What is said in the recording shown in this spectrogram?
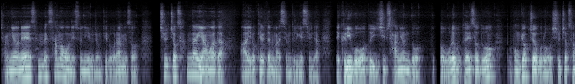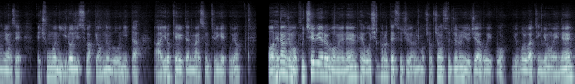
작년에 303억 원의 순이익을 좀 기록을 하면서 실적 상당히 양호하다. 아, 이렇게 일단은 말씀드리겠습니다. 네, 그리고 또 24년도부터 올해부터 해서도 또 본격적으로 실적 성장세 예, 충분히 이루어질 수밖에 없는 부분이 있다. 아, 이렇게 일단은 말씀드리겠고요. 어, 해당 종목 부채 비율을 보면은 150%대 수준, 뭐 적정 수준을 유지하고 있고 유볼 같은 경우에는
